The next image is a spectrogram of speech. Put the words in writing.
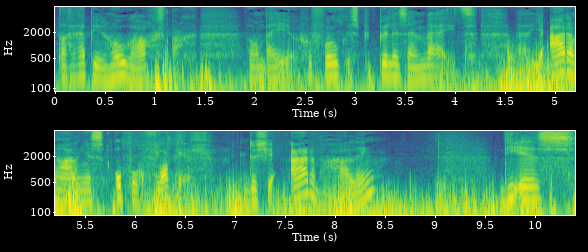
daar heb je een hoge hartslag. Dan ben je gefocust, pupillen zijn wijd. Uh, je ademhaling is oppervlakkig. Dus je ademhaling, die is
